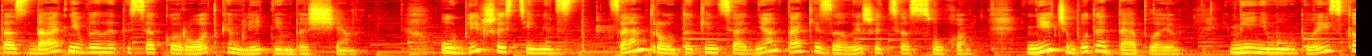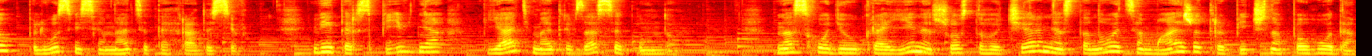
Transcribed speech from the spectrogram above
та здатні вилитися коротким літнім дощем. У більшості міст центру до кінця дня так і залишиться сухо. Ніч буде теплою, мінімум близько плюс 18 градусів. Вітер з півдня 5 метрів за секунду. На сході України 6 червня становиться майже тропічна погода.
